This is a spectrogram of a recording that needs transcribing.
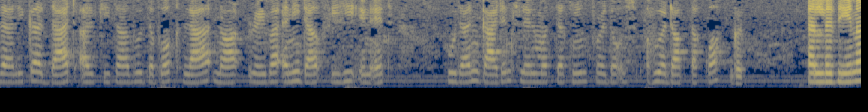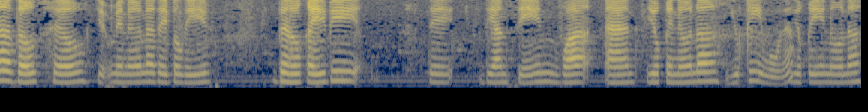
ذلك that al-kitabu the book la not reba any doubt fihi in it hudan guidance lil muttaqin for those who adopt taqwa Good. الذين those who يؤمنون they believe بالغيب the the unseen wa and يقينون يقيمون يقينون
